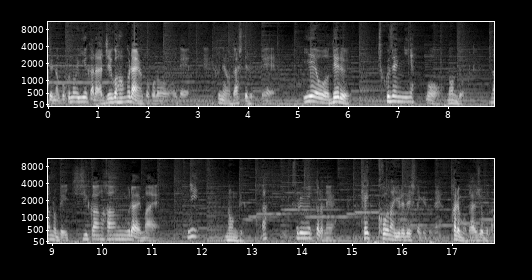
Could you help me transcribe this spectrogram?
ていうのは僕の家から15分ぐらいのところで船を出してるんで、家を出る直前にね、もう飲んでおくと。なので1時間半ぐらい前に飲んでるのかな。それをやったらね、結構な揺れでしたけどね、彼も大丈夫だっ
